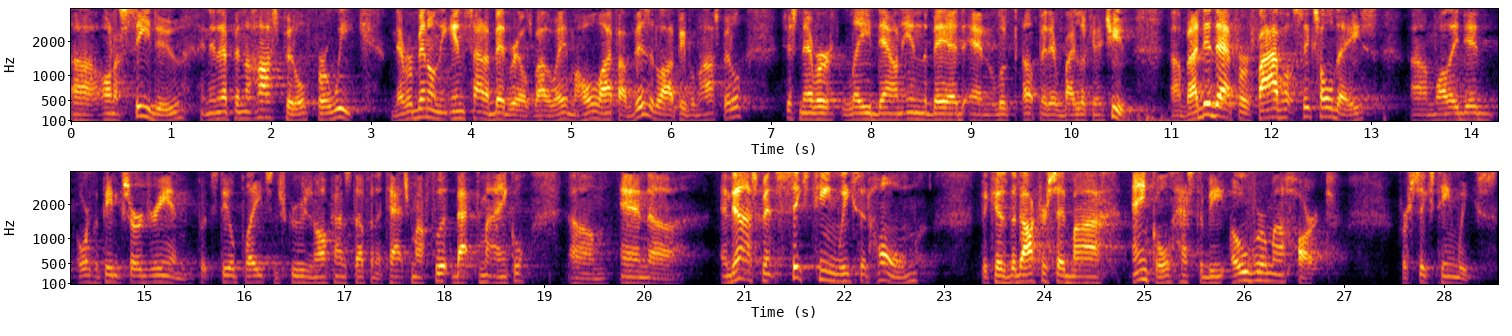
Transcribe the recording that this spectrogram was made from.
uh, on a sea-doo and ended up in the hospital for a week. Never been on the inside of bed rails, by the way. In my whole life, I've visited a lot of people in the hospital. Just never laid down in the bed and looked up at everybody looking at you. Uh, but I did that for five, six whole days um, while they did orthopedic surgery and put steel plates and screws and all kinds of stuff and attached my foot back to my ankle. Um, and uh, and then I spent 16 weeks at home because the doctor said my ankle has to be over my heart for 16 weeks.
